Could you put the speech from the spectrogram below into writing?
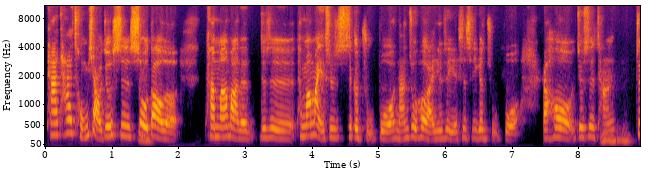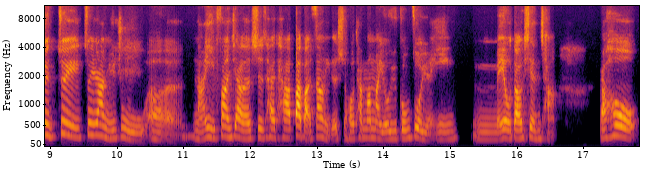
他他从小就是受嗯到了他妈妈的，就是他妈妈也是是个主播，男主后来就是也是是一个主播，然后就是常嗯最最最让女主呃难以放下的是，在他爸爸葬礼的时候，他妈妈由于工作原因，嗯，没有到现场，然后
